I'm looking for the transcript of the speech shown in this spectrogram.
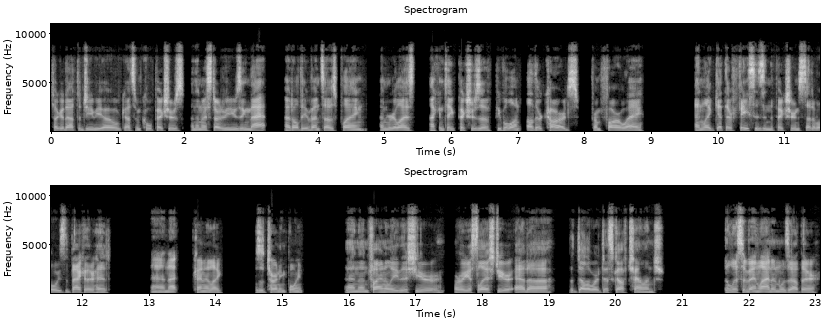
took it out to GBO, got some cool pictures. And then I started using that at all the events I was playing and realized I can take pictures of people on other cards from far away and like get their faces in the picture instead of always the back of their head. And that kind of like was a turning point. And then finally this year, or I guess last year at uh, the Delaware Disc Golf Challenge, Alyssa Van Lanen was out there.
